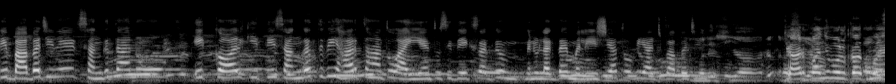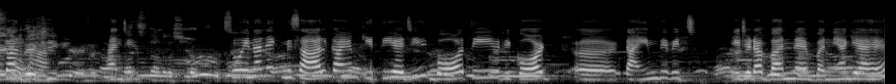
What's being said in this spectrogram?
ਤੇ ਬਾਬਾ ਜੀ ਨੇ ਸੰਗਤਾਂ ਨੂੰ ਇੱਕ ਕਾਲ ਕੀਤੀ। ਸੰਗਤ ਵੀ ਹਰ ਥਾਂ ਤੋਂ ਆਈ ਹੈ। ਤੁਸੀਂ ਦੇਖ ਸਕਦੇ ਹੋ ਮੈਨੂੰ ਲੱਗਦਾ ਹੈ ਮਲੇਸ਼ੀਆ ਤੋਂ ਵੀ ਅੱਜ ਬਾਬਾ ਜੀ ਮਲੇਸ਼ੀਆ ਚਾਰ ਪੰਜ ਮੁਲਕਾਂ ਤੋਂ ਵਿਦੇਸ਼ੀ ਵੀ ਆਏ ਹਾਂਜੀ। ਸੋ ਇਹਨਾਂ ਨੇ ਇੱਕ ਮਿਸਾਲ ਕਾਇਮ ਕੀਤੀ ਹੈ ਜੀ। ਬਹੁਤ ਹੀ ਰਿਕਾਰਡ ਟਾਈਮ ਦੇ ਵਿੱਚ ਇਹ ਜਿਹੜਾ ਬੰਨ ਹੈ ਬਣਿਆ ਗਿਆ ਹੈ।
